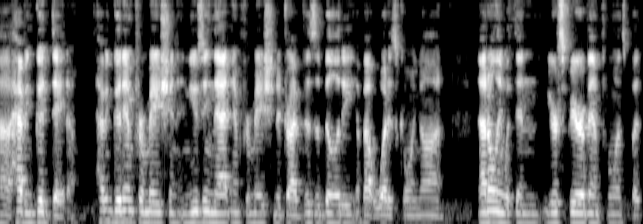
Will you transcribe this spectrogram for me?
uh, having good data having good information and using that information to drive visibility about what is going on not only within your sphere of influence but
